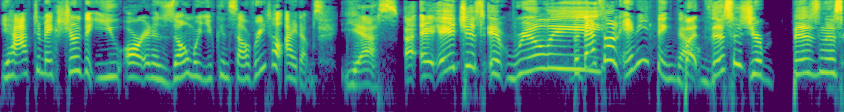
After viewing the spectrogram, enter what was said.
you have to make sure that you are in a zone where you can sell retail items. Yes, I- it, just it really. But that's not anything though. But this is your business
